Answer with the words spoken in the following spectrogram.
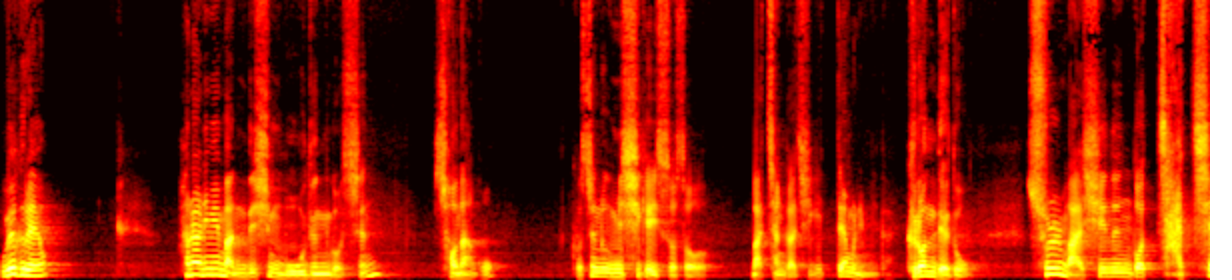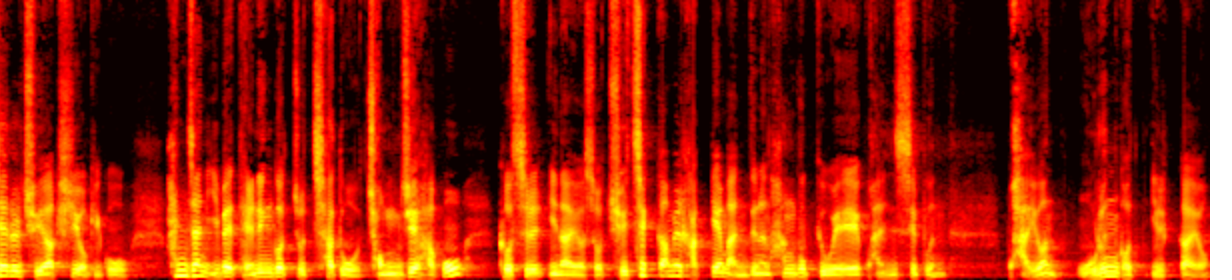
왜 그래요? 하나님이 만드신 모든 것은 선하고, 그것은 음식에 있어서 마찬가지이기 때문입니다. 그런데도 술 마시는 것 자체를 죄악시 여기고 한 잔 입에 대는 것조차도 정죄하고 그것을 인하여서 죄책감을 갖게 만드는 한국 교회의 관습은 과연 옳은 것일까요?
